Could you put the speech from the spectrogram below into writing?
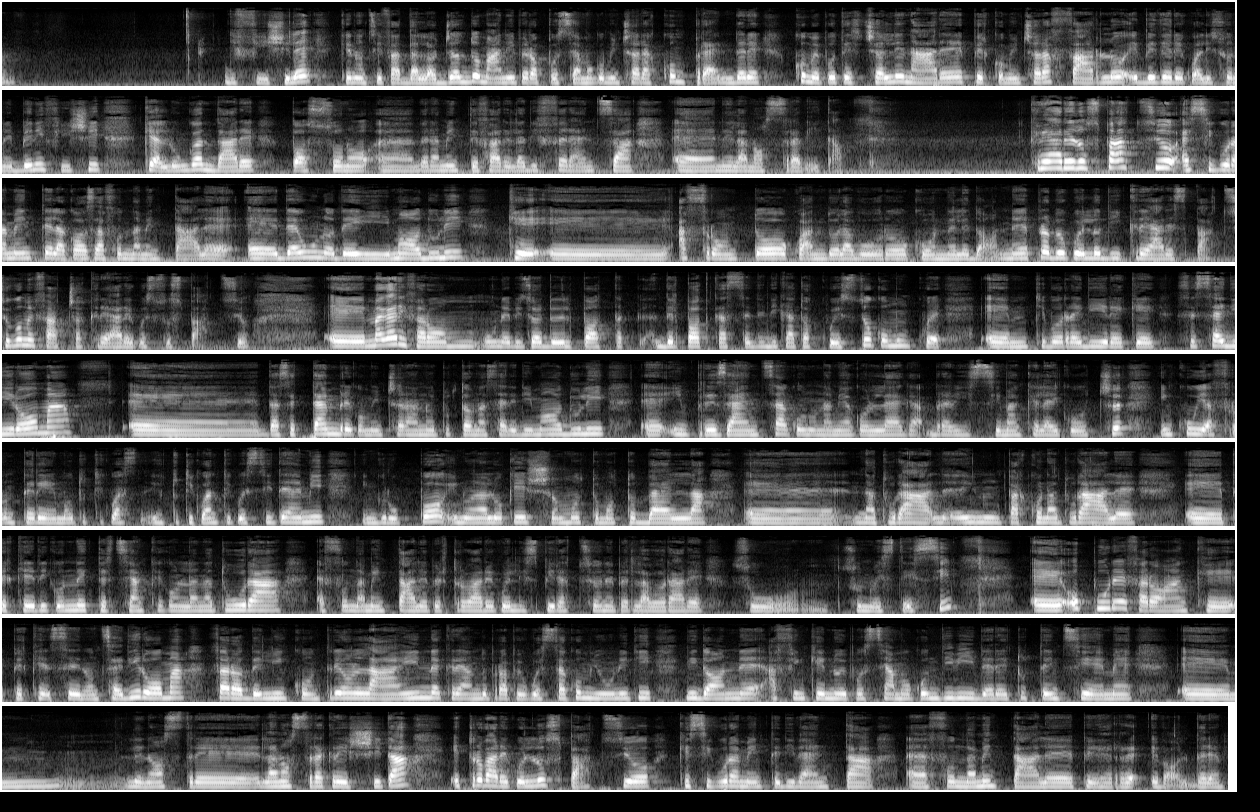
difficile che non si fa dall'oggi al domani, però possiamo cominciare a comprendere come poterci allenare per cominciare a farlo e vedere quali sono i benefici che a lungo andare possono eh, veramente fare la differenza eh, nella nostra vita. Creare lo spazio è sicuramente la cosa fondamentale ed è uno dei moduli che eh, affronto quando lavoro con le donne, è proprio quello di creare spazio. Come faccio a creare questo spazio? Eh, magari farò un, un episodio del, pod, del, podcast dedicato a questo, comunque ehm, ti vorrei dire che se sei di Roma eh, da settembre cominceranno tutta una serie di moduli eh, in presenza con una mia collega bravissima, anche lei coach, in cui affronteremo tutti, tutti quanti questi temi in gruppo in una location molto molto bella, eh, naturale, in un parco naturale, eh, perché riconnettersi anche con la natura è fondamentale per trovare quell'ispirazione per lavorare su, su noi stessi eh, oppure farò anche, perché se non sei di Roma, farò degli incontri online creando proprio questa community di donne affinché noi possiamo condividere tutte insieme ehm, nostre, la nostra crescita e trovare quello spazio che sicuramente diventa eh, fondamentale per evolvere.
